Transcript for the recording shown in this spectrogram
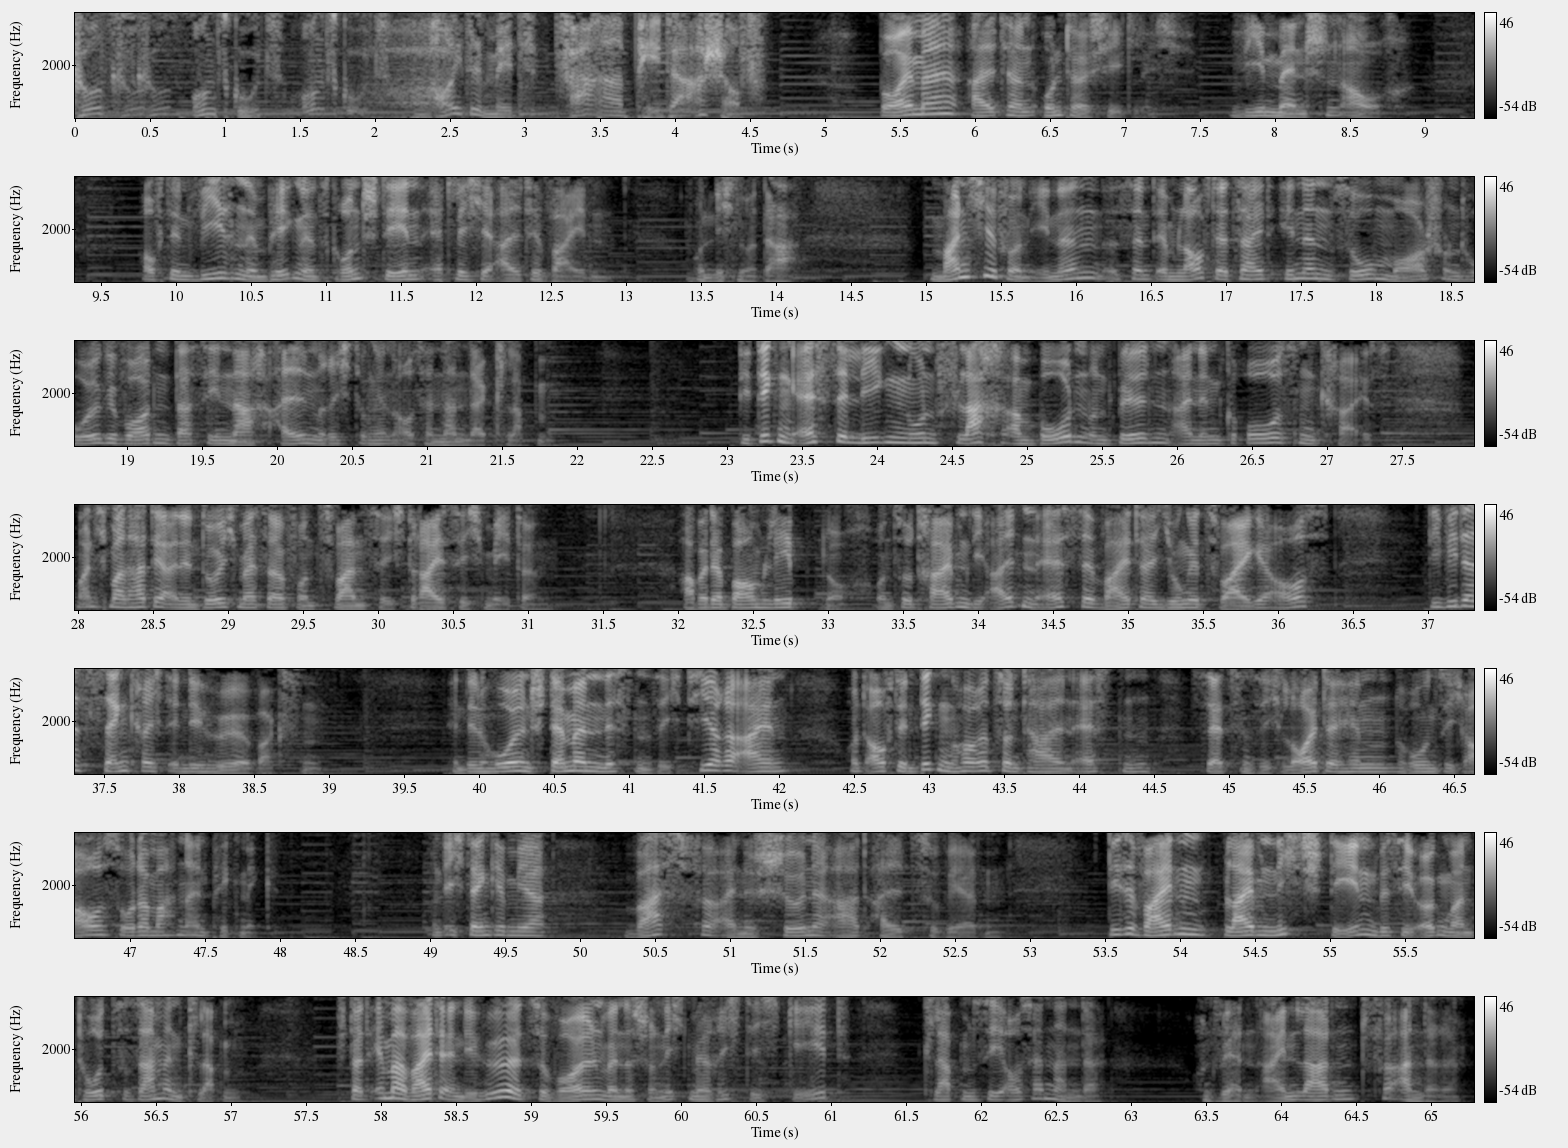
Kurz und gut und gut. Heute mit Pfarrer Peter Aschoff. Bäume altern unterschiedlich, wie Menschen auch. Auf den Wiesen im Pegnitzgrund stehen etliche alte Weiden. Und nicht nur da. Manche von ihnen sind im Lauf der Zeit innen so morsch und hohl geworden, dass sie nach allen Richtungen auseinanderklappen. Die dicken Äste liegen nun flach am Boden und bilden einen großen Kreis. Manchmal hat er einen Durchmesser von 20, 30 Metern. Aber der Baum lebt noch, und so treiben die alten Äste weiter junge Zweige aus, die wieder senkrecht in die Höhe wachsen. In den hohlen Stämmen nisten sich Tiere ein, und auf den dicken horizontalen Ästen setzen sich Leute hin, ruhen sich aus oder machen ein Picknick. Und ich denke mir, was für eine schöne Art alt zu werden, diese Weiden bleiben nicht stehen, bis sie irgendwann tot zusammenklappen. Statt immer weiter in die Höhe zu wollen, wenn es schon nicht mehr richtig geht, klappen sie auseinander und werden einladend für andere.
